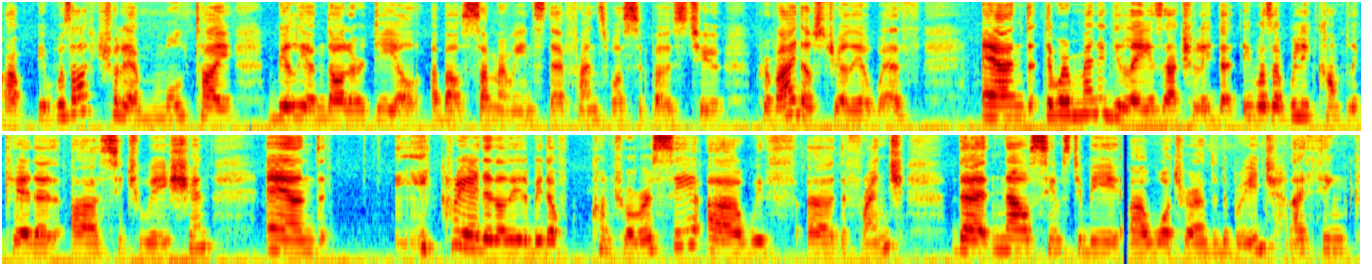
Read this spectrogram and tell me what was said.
Uh, it was actually a multi-billion-dollar deal about submarines that France was supposed to provide Australia with, and there were many delays actually that it was a really complicated uh, situation. And it created a little bit of controversy uh, with uh, the French that now seems to be uh, water under the bridge. I think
